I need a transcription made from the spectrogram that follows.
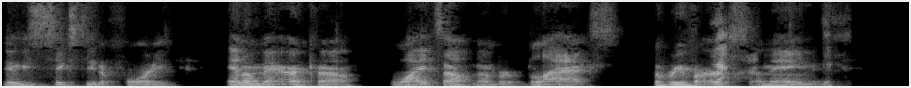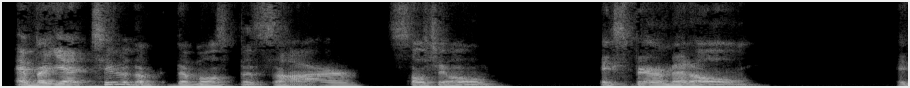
maybe 60 to 40. In America, whites outnumber blacks, the reverse. Yeah. I mean, and but yet two of the, the most bizarre social experimental eh,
